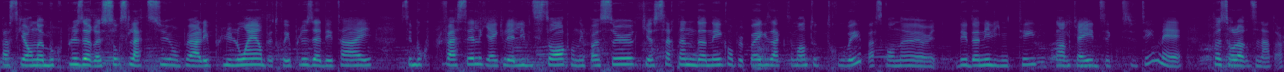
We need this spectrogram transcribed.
parce qu'on a beaucoup plus de ressources là-dessus. On peut aller plus loin, on peut trouver plus de détails. C'est beaucoup plus facile qu'avec le livre d'histoire, qu'on n'est pas sûr, qu'il y a certaines données qu'on ne peut pas exactement toutes trouver parce qu'on a des données limitées dans le cahier des activités, mais pas sur l'ordinateur.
